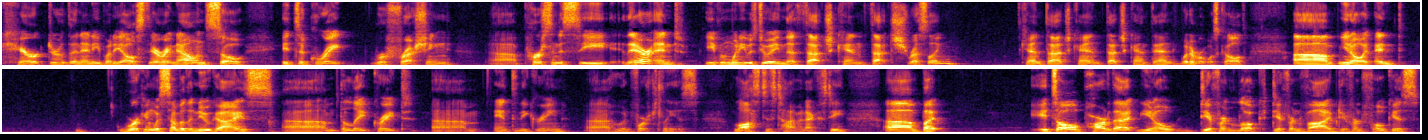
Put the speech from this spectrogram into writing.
character than anybody else there right now and so it's a great refreshing uh, person to see there and even when he was doing the Thatch Can Thatch wrestling Ken Thatch Can Thatch Can Then whatever it was called um, you know and working with some of the new guys um, the late great um, Anthony Greene uh, who unfortunately has lost his time in NXT um, but it's all part of that, you know, different look, different vibe, different focus.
